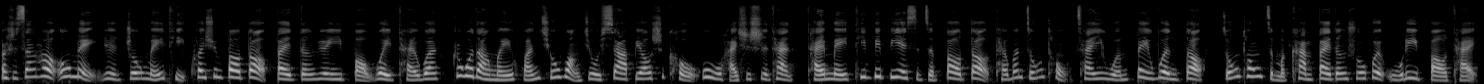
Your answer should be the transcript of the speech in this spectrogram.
二十三号，欧美日中媒体快讯报道，拜登愿意保卫台湾。中国党媒环球网就下标是口误还是试探？台媒 TVBS 则报道，台湾总统蔡英文被问到总统怎么看拜登说会武力保台，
